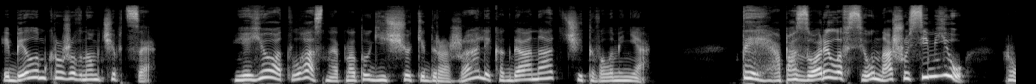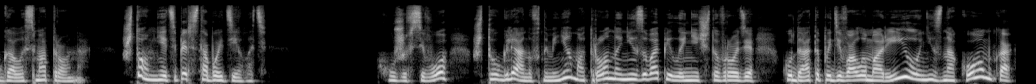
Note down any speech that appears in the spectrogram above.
и белом кружевном чепце. Ее атласные от натуги щеки дрожали, когда она отчитывала меня. «Ты опозорила всю нашу семью!» — ругалась Матрона. «Что мне теперь с тобой делать? Хуже всего, что, глянув на меня, Матрона не завопила нечто вроде «Куда ты подевала Марилу, незнакомка?»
